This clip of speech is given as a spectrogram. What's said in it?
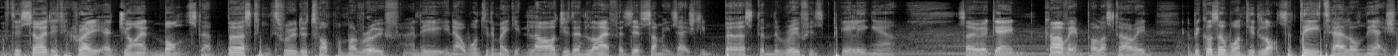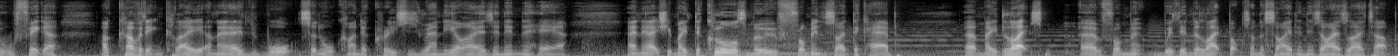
I've decided to create a giant monster bursting through the top of my roof, and he, you know, I wanted to make it larger than life, as if something's actually burst and the roof is peeling out. So again, carve it in polystyrene, and because I wanted lots of detail on the actual figure, I covered it in clay and I added warts and all kind of creases around the eyes and in the hair. And I actually made the claws move from inside the cab, uh, made lights uh, from within the light box on the side and his eyes light up.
